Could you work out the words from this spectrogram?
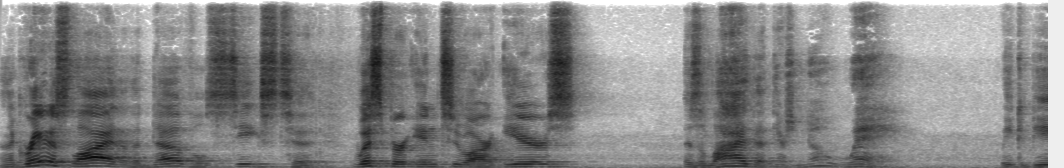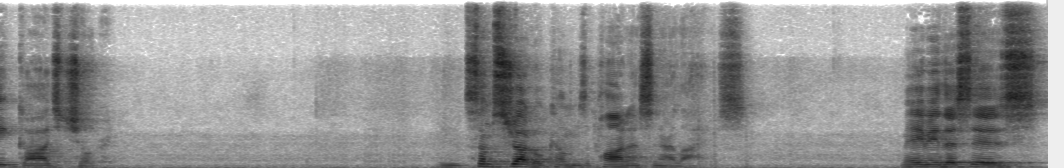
And the greatest lie that the devil seeks to whisper into our ears is a lie that there's no way we could be God's children. some struggle comes upon us in our lives. Maybe this is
